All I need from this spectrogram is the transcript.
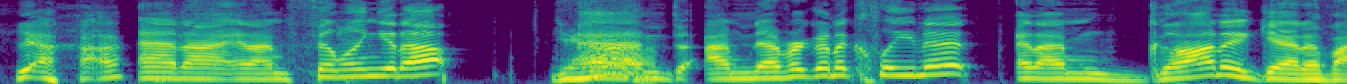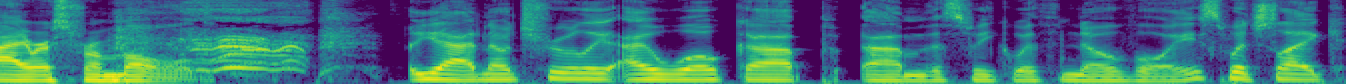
yeah. and I and I'm filling it up. Yeah. And I'm never gonna clean it, and I'm gonna get a virus from mold. Yeah, no, truly, I woke up um, this week with no voice, which like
